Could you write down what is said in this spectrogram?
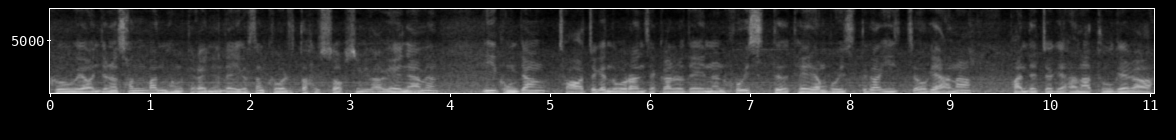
그 위에 얹는 선반 형태가 있는데 이것은 그걸 또 할 수 없습니다. 왜냐하면 이 공장 저쪽에 노란 색깔로 되어 있는 호이스트, 대형 호이스트가 이쪽에 하나, 반대쪽에 하나, 두 개가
